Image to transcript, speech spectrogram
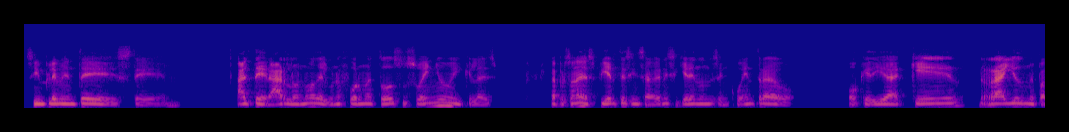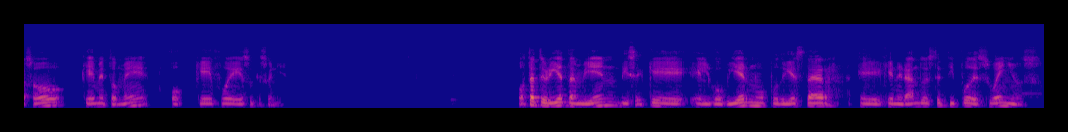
simplemente este, alterarlo, ¿no? De alguna forma todo su sueño y que la, la persona despierte sin saber ni siquiera en dónde se encuentra o, o que diga qué rayos me pasó, qué me tomé o qué fue eso que soñé. Otra teoría también dice que el gobierno podría estar eh, generando este tipo de sueños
